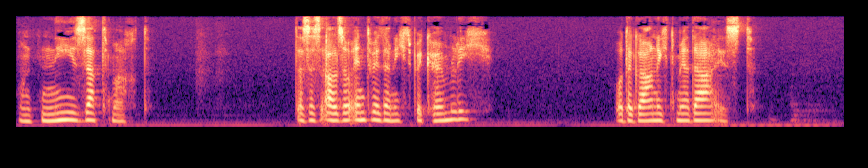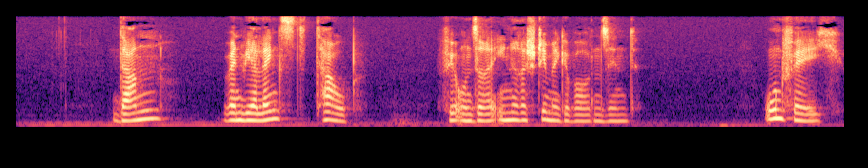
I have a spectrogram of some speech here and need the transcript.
und nie satt macht, dass es also entweder nicht bekömmlich oder gar nicht mehr da ist. Dann, wenn wir längst taub für unsere innere Stimme geworden sind, unfähig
